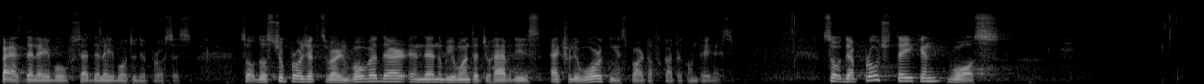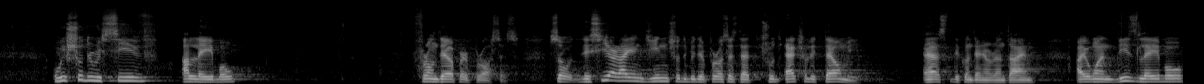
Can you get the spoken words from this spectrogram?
pass the label, set the label to the process. So those two projects were involved there, and then we wanted to have this actually working as part of Kata containers. So the approach taken was we should receive a label from the upper process. So the CRI engine should be the process that should actually tell me, as the container runtime, I want this label,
